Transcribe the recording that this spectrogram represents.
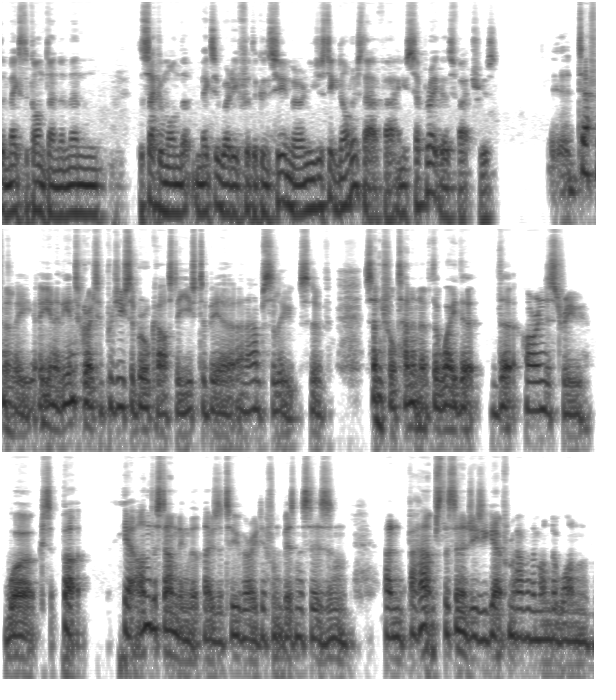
that makes the content, and then the second one that makes it ready for the consumer. And you just acknowledge that fact and you separate those factories. Uh, definitely, uh, you know, the integrated producer broadcaster used to be a, an absolute sort of central tenet of the way that that our industry worked. But yeah, understanding that those are two very different businesses and and perhaps the synergies you get from having them under one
